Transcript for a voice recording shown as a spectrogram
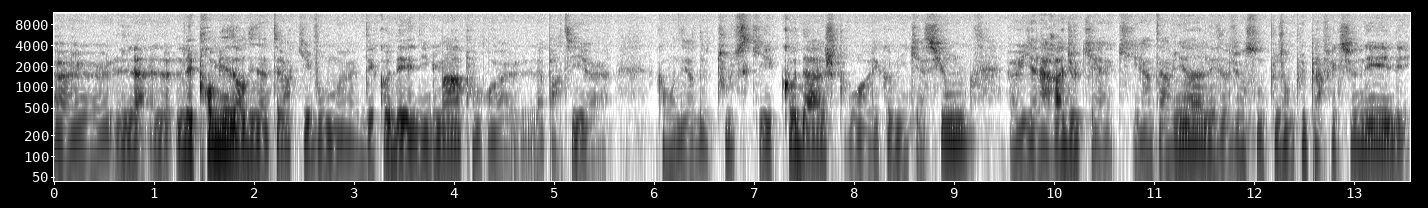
euh, les premiers ordinateurs qui vont euh, décoder Enigma pour euh, la partie comment dire, de tout ce qui est codage pour les communications. il y a la radio qui, intervient, les avions sont de plus en plus perfectionnés. il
